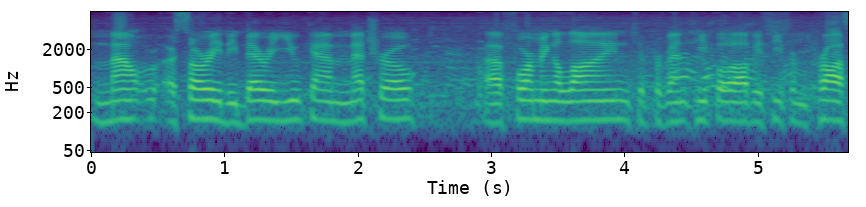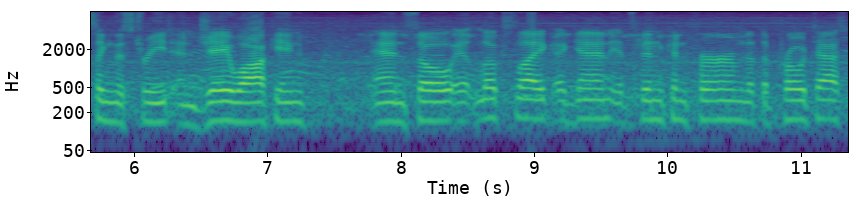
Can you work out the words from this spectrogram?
Mount, uh, sorry, the Berri UQAM Metro, uh, forming a line to prevent people obviously from crossing the street and jaywalking. And so it looks like, again, it's been confirmed that the protest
